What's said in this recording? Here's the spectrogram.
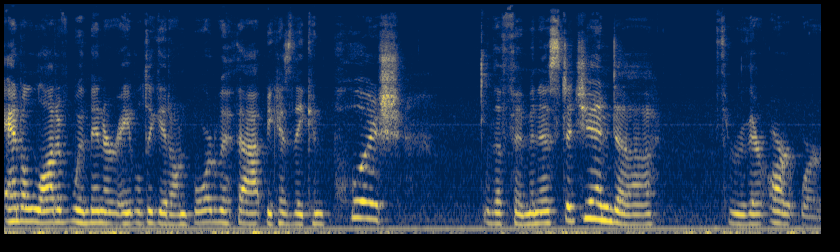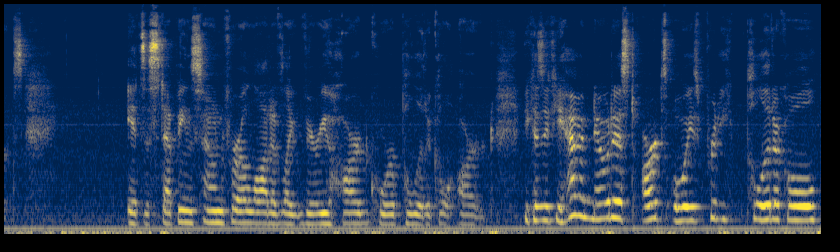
and a lot of women are able to get on board with that because they can push the feminist agenda through their artworks. It's a stepping stone for a lot of like very hardcore political art because if you haven't noticed, art's always pretty political.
